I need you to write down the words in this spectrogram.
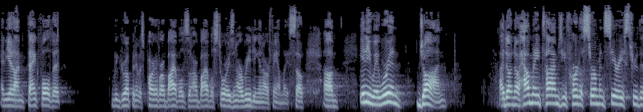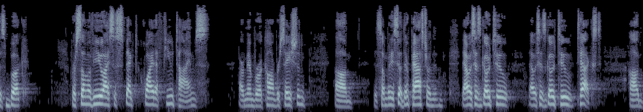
and yet I'm thankful that we grew up and it was part of our Bibles and our Bible stories and our reading in our families. So, um, anyway, we're in John. I don't know how many times you've heard a sermon series through this book. For some of you, I suspect quite a few times. I remember a conversation. Um, somebody said their pastor that was his go-to. That was his go-to text. Um,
